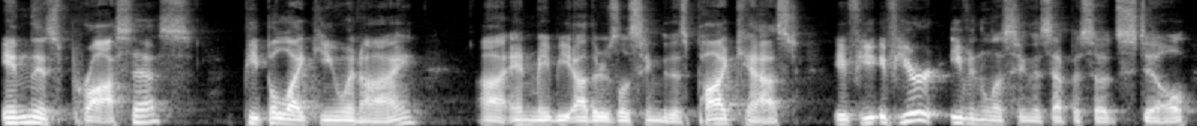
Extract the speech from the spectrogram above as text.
in this process, people like you and I, uh, and maybe others listening to this podcast, if you if you're even listening to this episode still,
